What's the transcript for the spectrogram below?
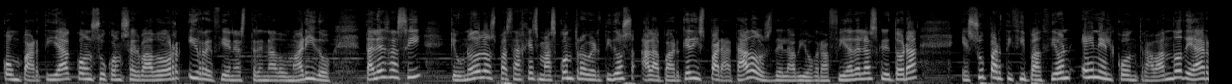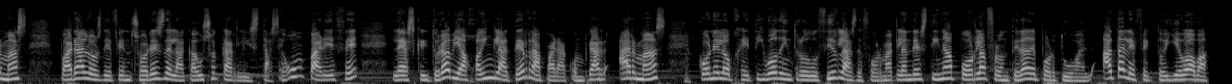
compartía con su conservador y recién estrenado marido. Tal es así que uno de los pasajes más controvertidos a la par que disparatados de la biografía de la escritora es su participación en el contrabando de armas para los defensores de la causa carlista. Según parece, la escritora viajó a Inglaterra para comprar armas con el objetivo de introducirlas de forma clandestina por la frontera de Portugal. A tal efecto llevaba,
